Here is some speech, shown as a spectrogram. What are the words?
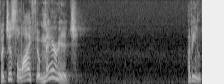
But just life, marriage. I mean,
